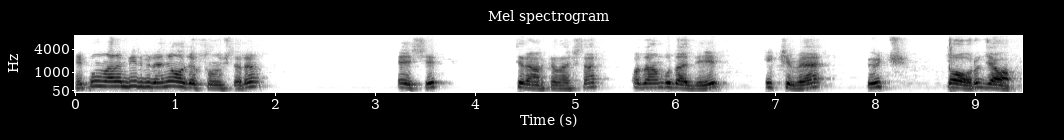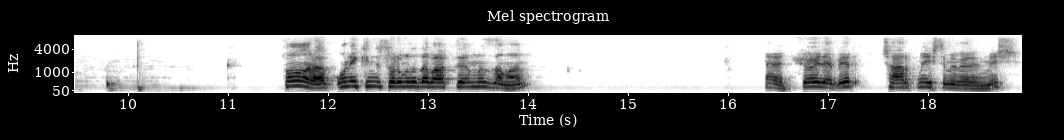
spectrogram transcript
E bunların birbirine ne olacak sonuçları? Eşittir arkadaşlar. O zaman bu da değil. 2 ve 3 doğru cevap. Son olarak 12. sorumuza da baktığımız zaman evet şöyle bir çarpma işlemi verilmiş.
